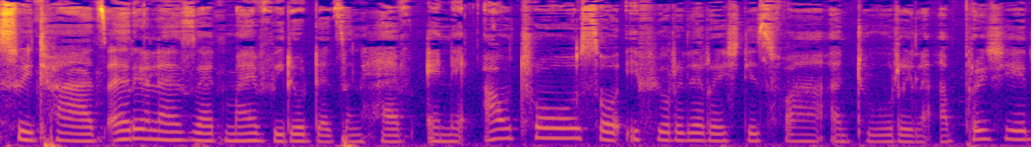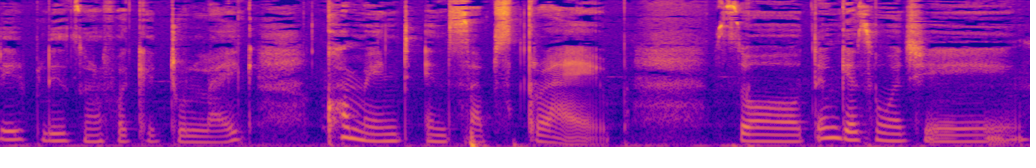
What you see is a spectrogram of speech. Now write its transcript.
sweethearts. I realize that my video doesn't have any outro so if you really reached this far i do really appreciate it. Please don't forget to like comment and subscribe. So thank you guys for watching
